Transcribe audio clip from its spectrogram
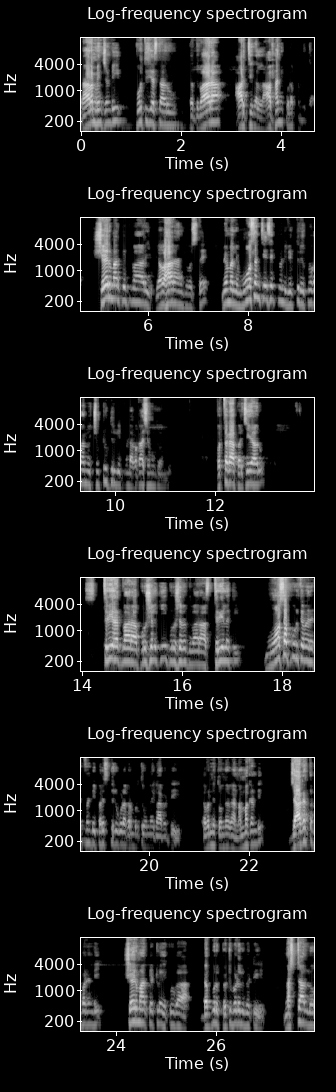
ప్రారంభించండి పూర్తి చేస్తారు. తద్వారా ఆర్థిక లాభాన్ని కూడా పొందుతారు. షేర్ మార్కెట్ వారి వ్యవహారానికి వస్తే మిమ్మల్ని మోసం చేసేటువంటి వ్యక్తులు ఎక్కువగా మీ చుట్టూ తిరిగేటువంటి అవకాశం ఉంటుంది. కొత్తగా పరిచయాలు స్త్రీల ద్వారా పురుషులకి పురుషుల ద్వారా స్త్రీలకి మోసపూరితమైనటువంటి పరిస్థితులు కూడా కనబడుతూ ఉన్నాయి కాబట్టి ఎవరిని తొందరగా నమ్మకండి జాగ్రత్త పడండి. షేర్ మార్కెట్లో ఎక్కువగా డబ్బులు పెట్టుబడులు పెట్టి నష్టాల్లో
